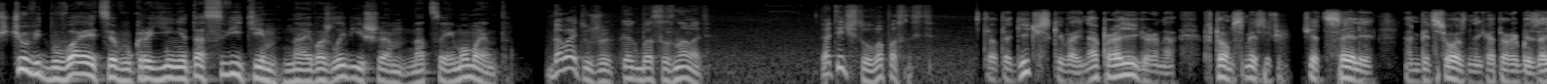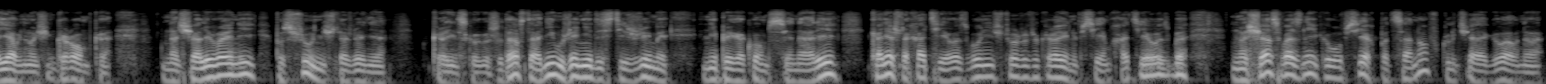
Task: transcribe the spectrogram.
Що відбувається в Україні та світі, найважливіше на цей момент. Давайте уже как бы осознавать. Отечество в опасности. стратегически война проиграна. В том смысле, что те цели амбициозные, которые были заявлены очень громко в начале войны, по уничтожения украинского государства, они уже недостижимы ни при каком сценарии. Конечно, хотелось бы уничтожить Украину, всем хотелось бы, но сейчас возникла у всех пацанов, включая главного,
